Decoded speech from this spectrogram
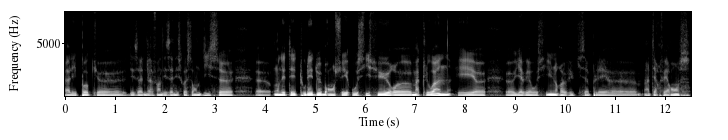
à l'époque euh, des la fin des années 70, euh, euh, on était tous les deux branchés aussi sur McLuhan et il y avait aussi une revue qui s'appelait Interférence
